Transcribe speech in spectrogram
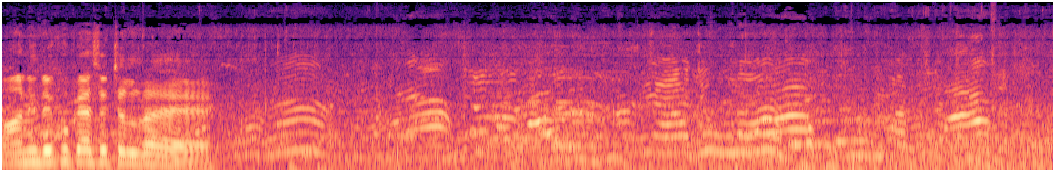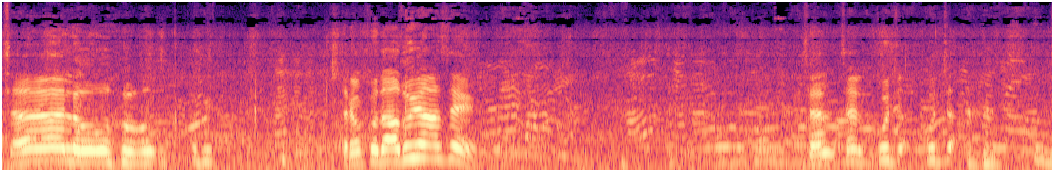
पानी देखो कैसे चल रहा है। चलो। तेरे को कुदा दूँ यहाँ से? चल चल, कुछ कुछ कुछ।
